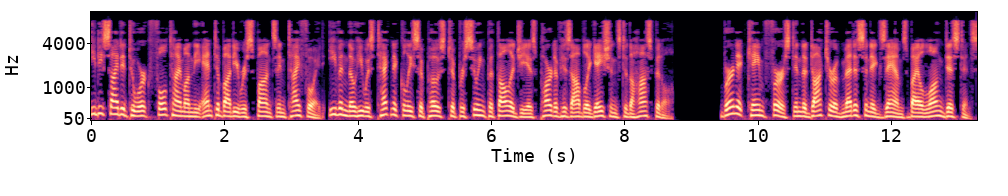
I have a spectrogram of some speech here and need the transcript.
He decided to work full-time on the antibody response in typhoid, even though he was technically supposed to pursuing pathology as part of his obligations to the hospital. Burnet came first in the Doctor of Medicine exams by a long distance,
